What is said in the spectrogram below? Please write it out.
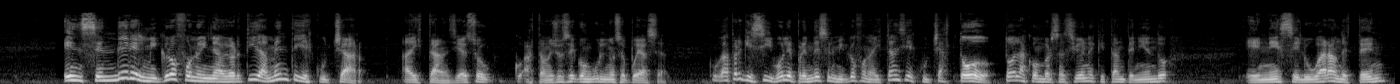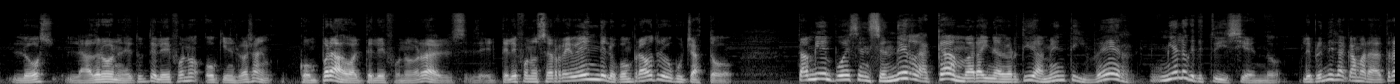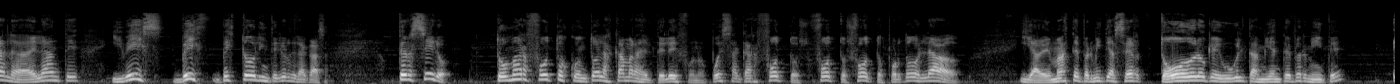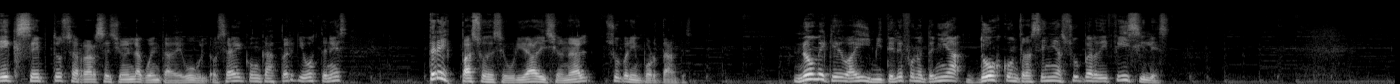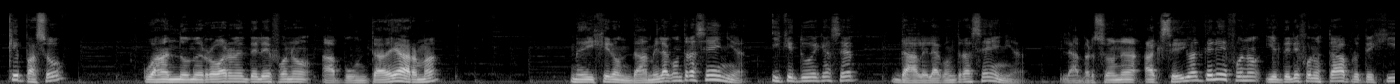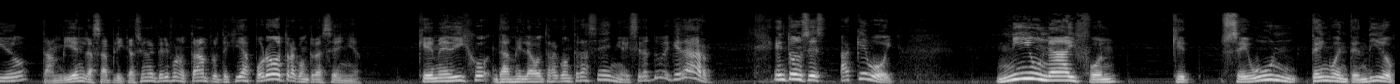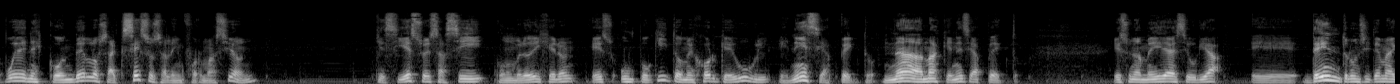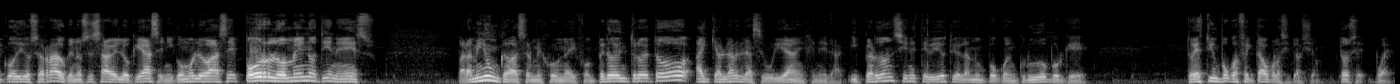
encender el micrófono inadvertidamente y escuchar a distancia. Eso, hasta donde yo sé, con Google no se puede hacer. Con Kaspersky sí, vos le prendés el micrófono a distancia y escuchás todo, todas las conversaciones que están teniendo en ese lugar donde estén los ladrones de tu teléfono o quienes lo hayan comprado al teléfono, ¿verdad? El, teléfono se revende, lo compra otro y lo escuchas todo. También puedes encender la cámara inadvertidamente y ver. Mira lo que te estoy diciendo. Le prendes la cámara de atrás, la de adelante y ves, ves, ves todo el interior de la casa. Tercero, tomar fotos con todas las cámaras del teléfono. Puedes sacar fotos, fotos, fotos por todos lados. Y además te permite hacer todo lo que Google también te permite, excepto cerrar sesión en la cuenta de Google. O sea que con Kaspersky vos tenés tres pasos de seguridad adicional súper importantes. No me quedo ahí, mi teléfono tenía dos contraseñas súper difíciles. ¿Qué pasó? Cuando me robaron el teléfono a punta de arma, me dijeron dame la contraseña. ¿Y qué tuve que hacer? Darle la contraseña. La persona accedió al teléfono y el teléfono estaba protegido, también las aplicaciones del teléfono estaban protegidas por otra contraseña, que me dijo, dame la otra contraseña, y se la tuve que dar. Entonces, ¿a qué voy? Ni un iPhone, que según tengo entendido pueden esconder los accesos a la información, que si eso es así, como me lo dijeron, es un poquito mejor que Google en ese aspecto, nada más que en ese aspecto. Es una medida de seguridad eh, dentro de un sistema de código cerrado que no se sabe lo que hace ni cómo lo hace, por lo menos tiene eso. Para mí nunca va a ser mejor un iPhone, pero dentro de todo hay que hablar de la seguridad en general. Y perdón si en este video estoy hablando un poco en crudo porque todavía estoy un poco afectado por la situación. Entonces, bueno.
